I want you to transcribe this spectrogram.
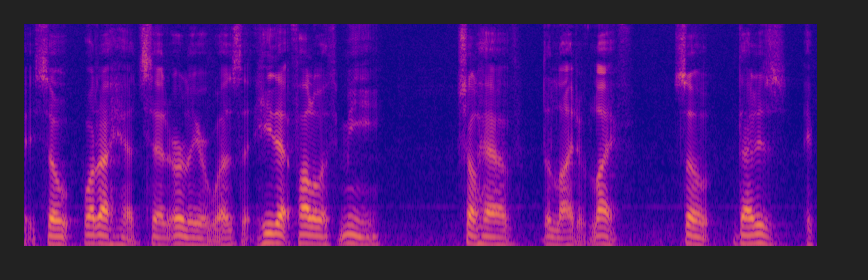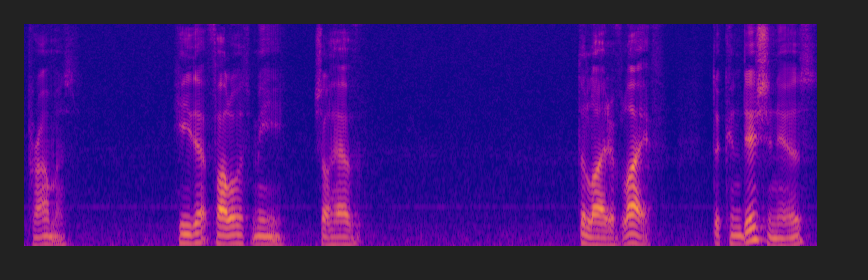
Okay, so what I had said earlier was that he that followeth me shall have the light of life. So that is a promise. He that followeth me shall have the light of life. The condition is,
